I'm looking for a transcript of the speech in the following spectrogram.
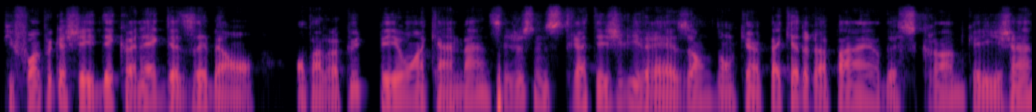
Puis il faut un peu que je les déconnecte de dire, ben, on, on parlera plus de PO en Kanban, c'est juste une stratégie livraison. Donc, il y a un paquet de repères de Scrum que les gens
